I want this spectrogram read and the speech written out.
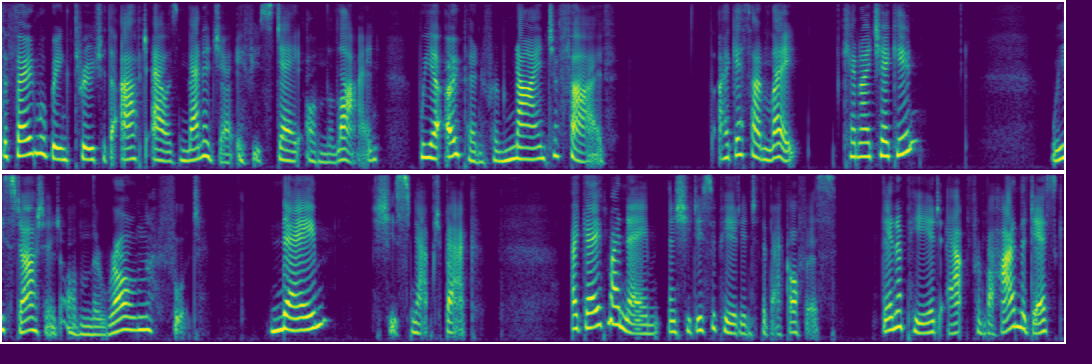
The phone will ring through to the after hours manager if you stay on the line. We are open from 9 to 5. I guess I'm late. Can I check in? We started on the wrong foot. Name? She snapped back. I gave my name and she disappeared into the back office, then appeared out from behind the desk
